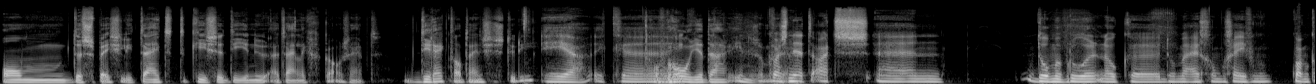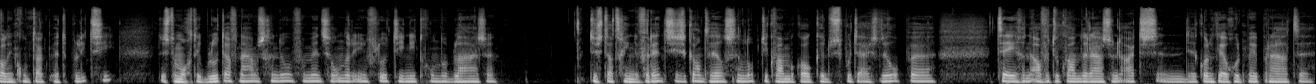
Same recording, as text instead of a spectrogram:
om de specialiteit te kiezen die je nu uiteindelijk gekozen hebt? Direct al tijdens je studie? Ja, ik, eh, Of rol je daarin? Zo ik was net arts en door mijn broer en ook eh, door mijn eigen omgeving kwam ik al in contact met de politie. Dus toen mocht ik bloedafnames gaan doen van mensen onder invloed die niet konden blazen. Dus dat ging de forensische kant heel snel op. Die kwam ik ook in de spoedeisende hulp eh, tegen. Af en toe kwam er daar zo'n arts en daar kon ik heel goed mee praten.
